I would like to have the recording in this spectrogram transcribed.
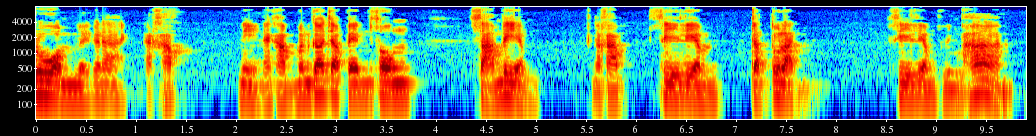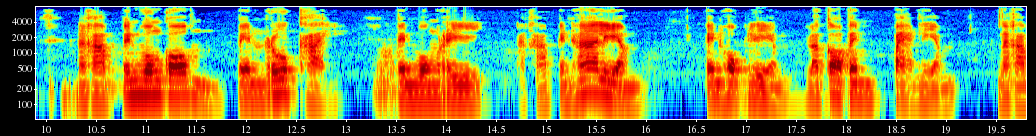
รวมเลยก็ได้นะครับ นี่นะครับ มันก็จะเป็นทรงสามเหลี่ยมนะครับ สี่เหลี่ยมจัตุรัสสี่เหลี่ยมผืนผ้านะครับ เป็นวงกลมเป็นรูปไข่ เป็นวงรี นะครับ เป็นห้าเหลี่ยม เป็นหกเหลี่ยม แล้วก็เป็นแปดเหลี่ยมนะครับ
